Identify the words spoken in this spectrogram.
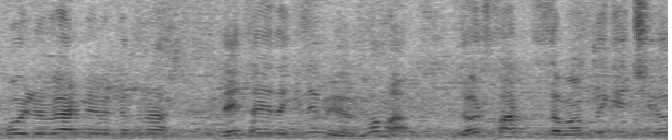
spoiler vermemek adına detaya da giremiyorum ama dört farklı zamanda geçiyor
